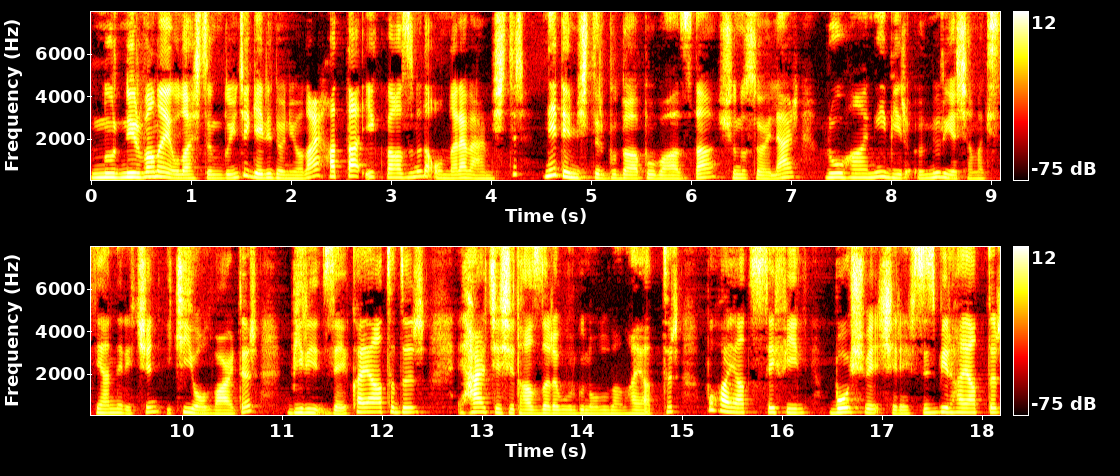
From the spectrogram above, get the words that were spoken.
Nirvana'ya ulaştığını duyunca geri dönüyorlar. Hatta ilk vaazını da onlara vermiştir. Ne demiştir Buda bu vaazda? Şunu söyler ruhani bir ömür yaşamak isteyenler için iki yol vardır. Biri zevk hayatıdır. Her çeşit hazlara vurgun olunan hayattır. Bu hayat sefil, boş ve şerefsiz bir hayattır.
